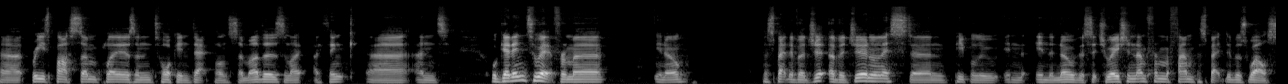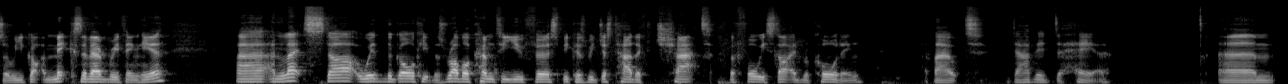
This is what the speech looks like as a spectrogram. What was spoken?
Uh, breeze past some players and talk in depth on some others. And I, I think, uh, and we'll get into it from a, you know, perspective of, of a journalist and people who in in the know of the situation, and from a fan perspective as well. So you've got a mix of everything here. Uh, and let's start with the goalkeepers. Rob, I'll come to you first because we just had a chat before we started recording about David De Gea um,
